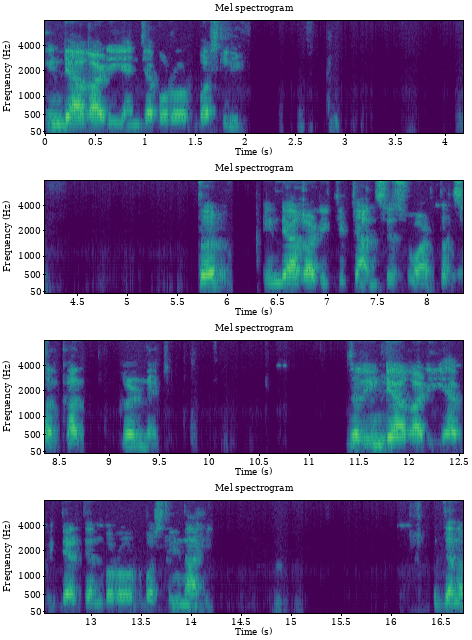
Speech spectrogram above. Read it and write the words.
इंडिया आघाडी यांच्या बरोबर बसली. तर इंडिया आघाडीचे चान्सेस वाढतात सरकार करण्याचे. जर इंडिया आघाडी ह्या विद्यार्थ्यांबरोबर बसली नाही तर त्यांना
